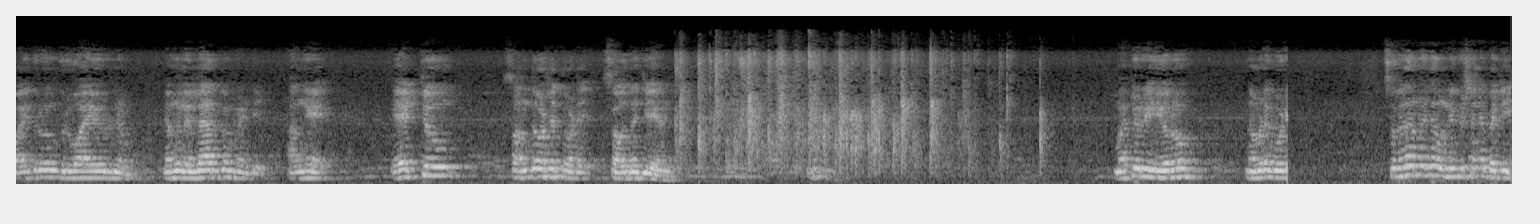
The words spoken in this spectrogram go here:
പൈതൃകം ഗുരുവായൂരിനും ഞങ്ങൾ എല്ലാവർക്കും വേണ്ടി അങ്ങേ ഏറ്റവും സന്തോഷത്തോടെ സ്വാഗതം ചെയ്യാണ്. മറ്റൊരു ഹീറോ നമ്മുടെ കൂടി. മേജർ ഉണ്ണികൃഷ്ണനെ പറ്റി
